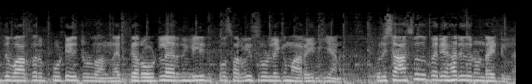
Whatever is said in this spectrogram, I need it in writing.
ഇത് വാർത്ത റിപ്പോർട്ട് ചെയ്തിട്ടുള്ളതാണ് നേരത്തെ റോഡിലായിരുന്നെങ്കിൽ ഇതിപ്പോ സർവീസ് റോഡിലേക്ക് മാറിയിരിക്കുകയാണ്. ഒരു ശാശ്വത പരിഹാരം ഇതിനുണ്ടായിട്ടില്ല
